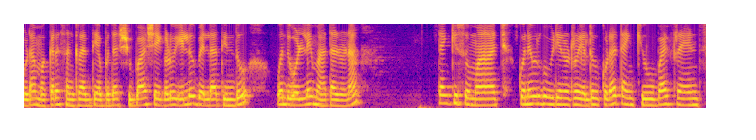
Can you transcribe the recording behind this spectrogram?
ಕೂಡ ಮಕರ ಸಂಕ್ರಾಂತಿ ಹಬ್ಬದ ಶುಭಾಶಯಗಳು. ಎಳ್ಳು ಬೆಲ್ಲ ತಿಂದು ಒಂದು ಒಳ್ಳೆ ಮಾತಾಡೋಣ. ಥ್ಯಾಂಕ್ ಯು ಸೋ ಮಚ್ ಕೊನೆವರೆಗೂ ವಿಡಿಯೋ ನೋಡಿರೋ ಎಲ್ರಿಗೂ ಕೂಡ ಥ್ಯಾಂಕ್ ಯು ಬಾಯ್ ಫ್ರೆಂಡ್ಸ್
